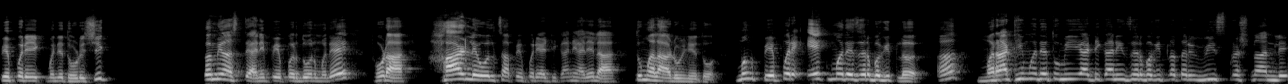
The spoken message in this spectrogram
पेपर एक मध्ये थोडीशी कमी असते आणि पेपर दोन मध्ये थोडा हार्ड लेवलचा पेपर या ठिकाणी आलेला तुम्हाला आढळून येतो. मग पेपर एक मध्ये जर बघितलं मराठीमध्ये तुम्ही या ठिकाणी जर बघितलं तर वीस प्रश्न आणले.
